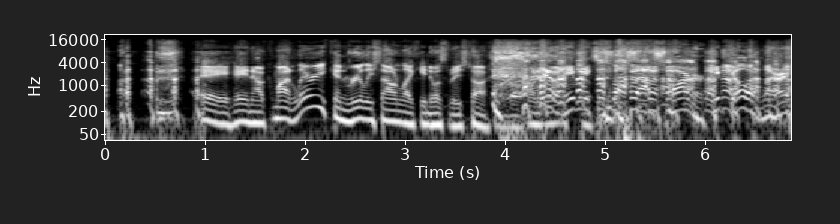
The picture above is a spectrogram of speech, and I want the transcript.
hey, hey, now come on. Larry can really sound like he knows what he's talking about. yeah, he makes us all sound smarter. Keep going, Larry.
